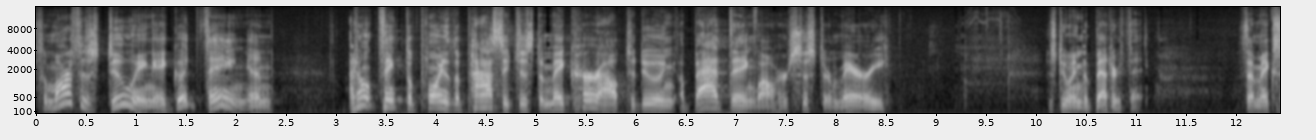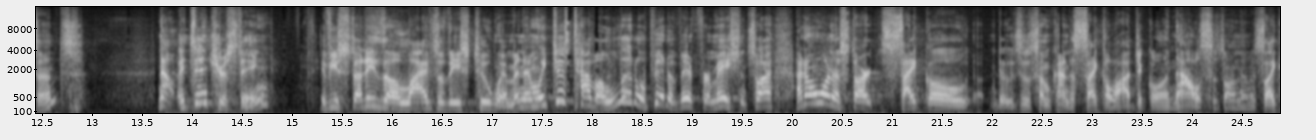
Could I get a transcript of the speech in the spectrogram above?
So Martha's doing a good thing, and I don't think the point of the passage is to make her out to doing a bad thing while her sister Mary is doing the better thing. Does that make sense? Now, it's interesting if you study the lives of these two women, and we just have a little bit of information. So I, I don't want to start psycho, do some kind of psychological analysis on them. It's like,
